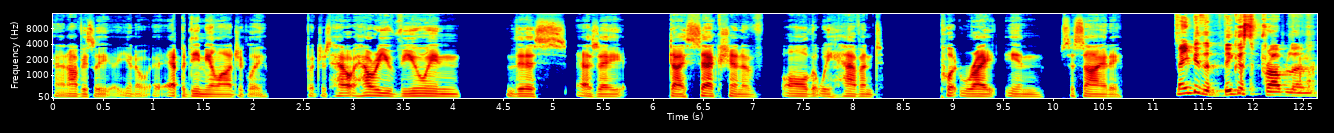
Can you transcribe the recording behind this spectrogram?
and obviously, uh, you know, epidemiologically. But just how, how are you viewing this as a dissection of all that we haven't put right in society? Maybe the biggest problem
